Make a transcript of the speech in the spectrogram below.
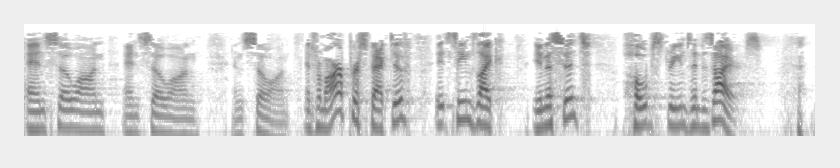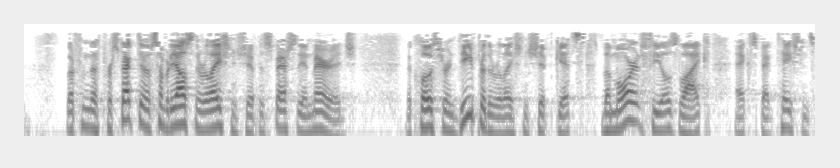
and so on, and so on, and so on. And from our perspective, it seems like innocent hopes, dreams, and desires. But from the perspective of somebody else in the relationship, especially in marriage, the closer and deeper the relationship gets, the more it feels like expectations.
